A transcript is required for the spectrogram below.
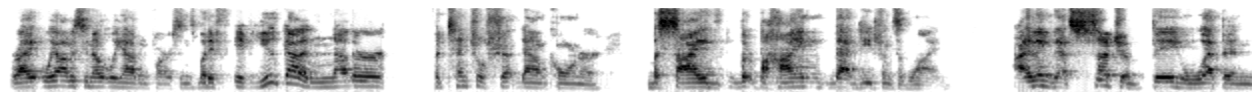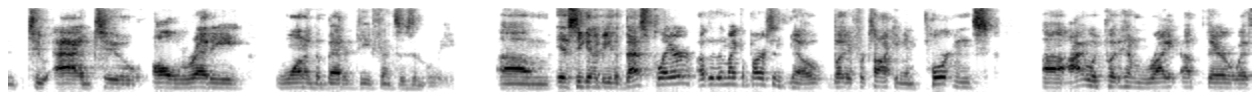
right? We obviously know what we have in Parsons, but if if you've got another potential shutdown corner beside but behind that defensive line. I think that's such a big weapon to add to already one of the better defenses in the league. Um, is he going to be the best player other than Micah Parsons? No, but if we're talking importance, uh, I would put him right up there with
